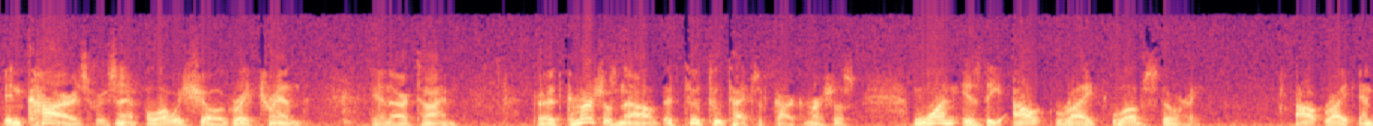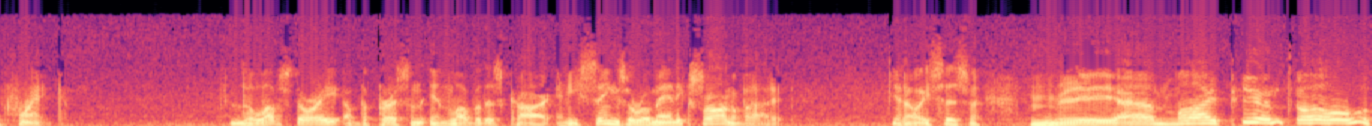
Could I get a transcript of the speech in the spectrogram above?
in cars, for example, always show a great trend in our time. Uh, commercials now, there are two, two types of car commercials. One is the outright love story. Outright and frank. The love story of the person in love with his car, and he sings a romantic song about it. You know, he says, me and my Pinto.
